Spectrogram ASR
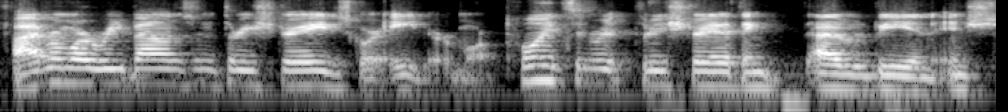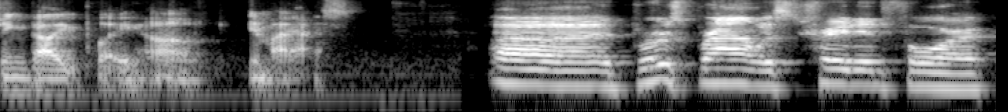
five or more rebounds in three straight. He scored eight or more points in three straight. I think that would be an interesting value play uh, in my eyes. Uh, Bruce Brown was traded for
